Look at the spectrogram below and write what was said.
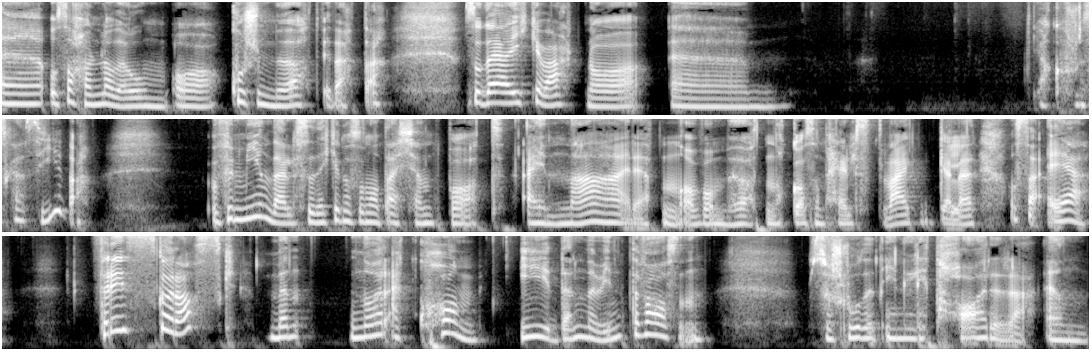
Eh, og så handler det om å, hvordan møter vi dette. Så det har ikke vært noe eh, ja, hvordan skal jeg si det? For min del så er det ikke noe sånn at jeg kjenner på at jeg er i nærheten av å møte noe som helst vegg. eller, Altså, jeg er frisk og rask, men når jeg kom i denne vinterfasen, så slo den inn litt hardere enn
